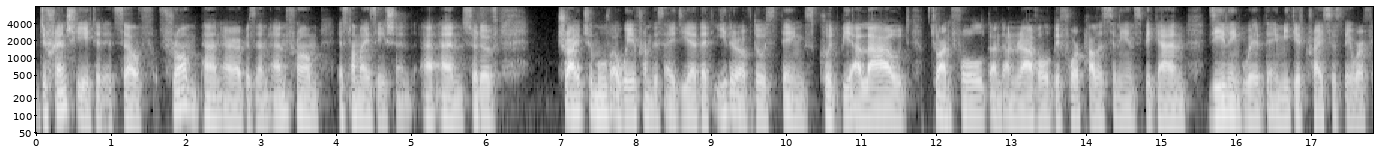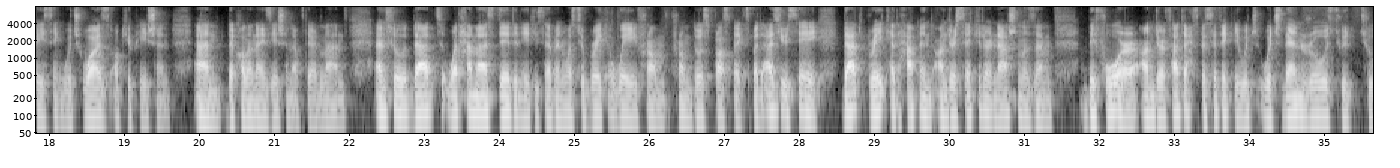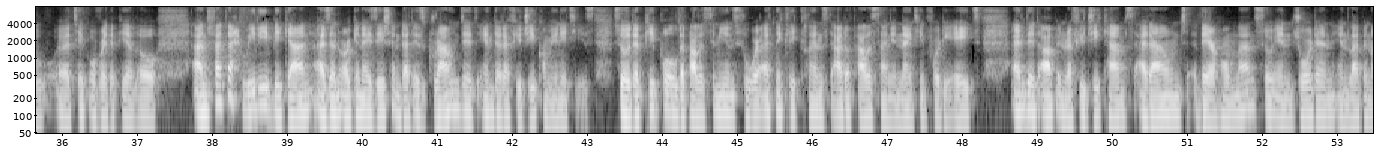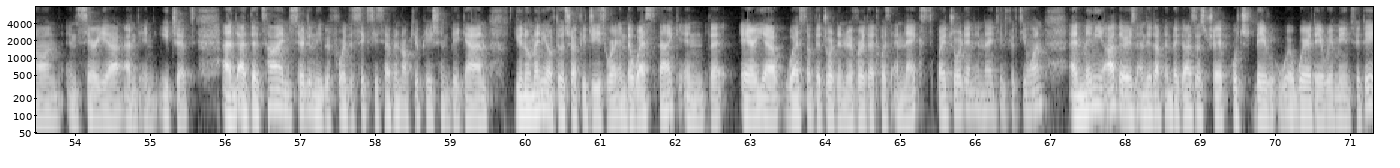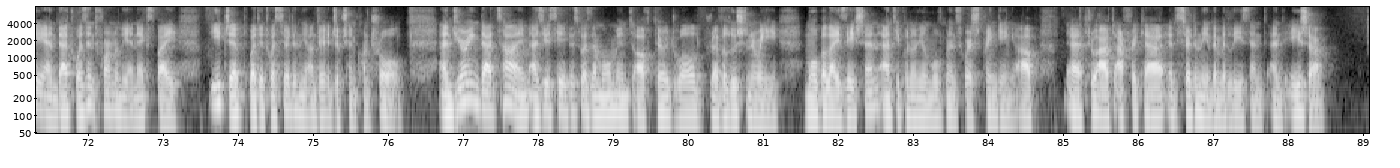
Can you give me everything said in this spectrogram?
differentiated itself from pan Arabism and from Islamization uh, and sort of tried to move away from this idea that either of those things could be allowed to unfold and unravel before Palestinians began dealing with the immediate crisis they were facing, which was occupation and the colonization of their land. And so that what Hamas did in 87 was to break away from, from those prospects. But as you say, that break had happened under secular nationalism before, under Fatah specifically, which, which then rose to, to uh, take over the PLO. And Fatah really began as an organization that is grounded in the refugee communities. So the people, the Palestinians who were ethnically cleansed out of Palestine in 1948 ended up in refugee camps around their homeland. So in Jordan, in Lebanon, in Syria, and in Egypt. And at the time, certainly before the 67 occupation began, you know, many of those refugees were in the West Bank, in the area west of the Jordan River that was annexed by Jordan in 1951, and many others ended up in the Gaza Strip, which they were where they remain today, and that wasn't formally annexed by Egypt, but it was certainly under Egyptian control. And during that time, as you say, this was a moment of third world revolutionary mobilization. Anti-colonial movements were springing up uh, throughout Africa, and certainly in the Middle East and, and Asia.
